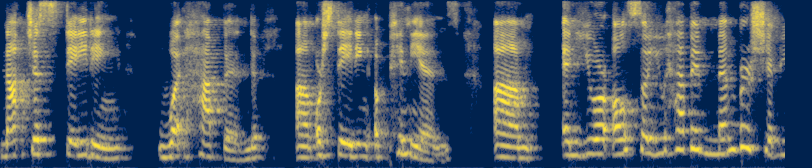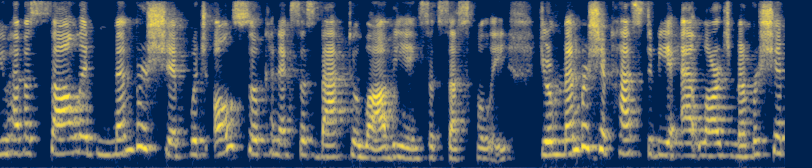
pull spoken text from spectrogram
not just stating what happened um, or stating opinions. Um, and you're also you have a membership you have a solid membership which also connects us back to lobbying successfully. Your membership has to be at large membership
